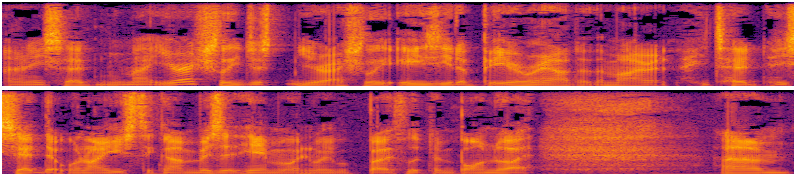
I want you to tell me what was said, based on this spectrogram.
And he said, "Mate, you're actually just you're actually easy to be around at the moment." He said he said that when I used to go and visit him when we both lived in Bondi. Um,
